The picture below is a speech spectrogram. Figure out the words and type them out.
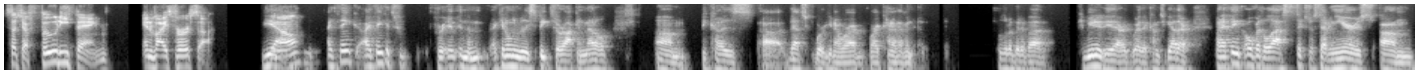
such a foodie thing, and vice versa? Yeah, You know? I think I think it's for in the. I can only really speak to rock and metal um, because uh, that's where you know where I where I kind of have an, a little bit of a community there where they come together. But I think over the last six or seven years, um,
